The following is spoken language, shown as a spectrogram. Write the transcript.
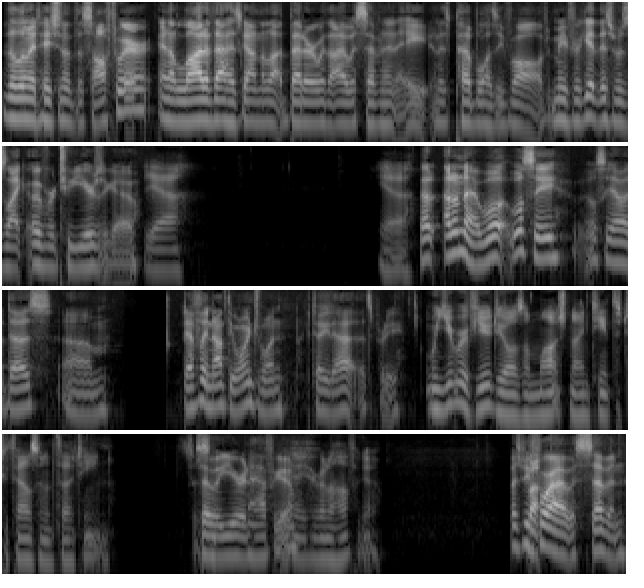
the limitation of the software, and a lot of that has gotten a lot better with iOS seven and eight, and as Pebble has evolved. I mean, forget this was like over two years ago. Yeah. Yeah. But I don't know. We'll we'll see. We'll see how it does. Um, definitely not the orange one. I can tell you that. That's pretty. Well, you reviewed yours on March nineteenth, two thousand and thirteen. So, a year and a half ago. Yeah, a year and a half ago. That's before but, iOS seven.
